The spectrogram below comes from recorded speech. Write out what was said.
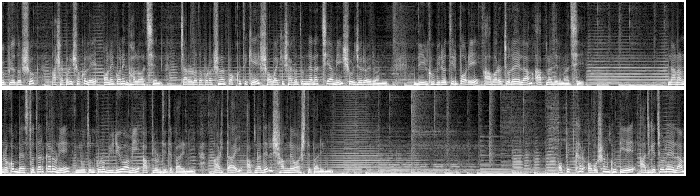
সুপ্রিয় দর্শক, আশা করি সকলে অনেক অনেক ভালো আছেন। চারুলতা প্রোডাকশনের পক্ষ থেকে সবাইকে স্বাগতম জানাচ্ছি আমি সূর্য রয় রনি। দীর্ঘ বিরতির পরে আবারও চলে এলাম আপনাদের মাঝে। নানান রকম ব্যস্ততার কারণে নতুন কোনো ভিডিও আমি আপলোড দিতে পারিনি, আর তাই আপনাদের সামনেও আসতে পারিনি। অপেক্ষার অবসান ঘটিয়ে আজকে চলে এলাম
